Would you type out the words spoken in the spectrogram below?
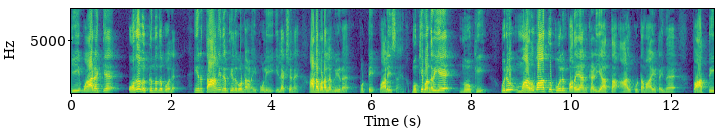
ഈ വാഴയ്ക്ക് ഒത വെക്കുന്നത് പോലെ ഇങ്ങനെ താങ്ങി നിർത്തിയത് കൊണ്ടാണ് ഇപ്പോൾ ഈ ഇലക്ഷന് അടപടലം വീണ് പൊട്ടി പാളീസായത്. മുഖ്യമന്ത്രിയെ നോക്കി ഒരു മറുവാക്ക് പോലും പറയാൻ കഴിയാത്ത ആൾക്കൂട്ടമായിട്ട് ഇന്ന് പാർട്ടി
